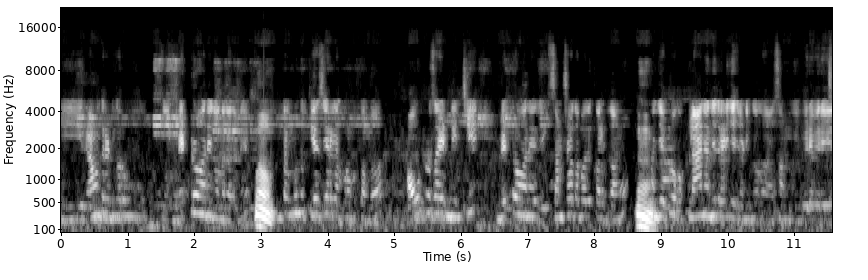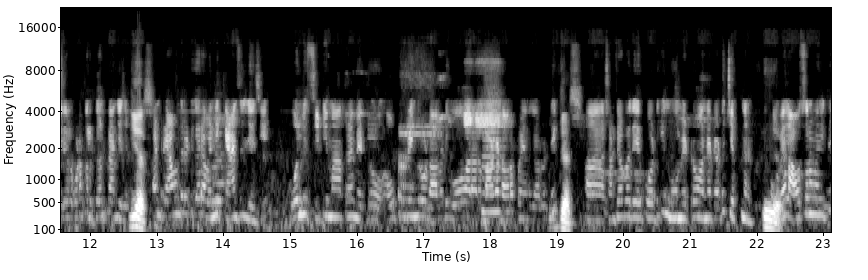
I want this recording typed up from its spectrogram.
ఈ రేవంత్ రెడ్డి గారు మెట్రో అనేది ఉంది కదండి ఆ, ఇంతకు ముందు కేసీఆర్ గారి ప్రభుత్వంలో అవుటర్ సైడ్ నుంచి మెట్రో అనేది శంషాదాబాద్ కలుపుతాము ఉమ్, అని చెప్పి ఒక ప్లాన్ అనేది రెడీ చేశాడు ఇంకా some వేరే వేరే ఏరియాలో కూడా కలుపుతామని ప్లాన్ చేశాడు yes. కానీ రేవంత్ రెడ్డి గారు అవన్నీ క్యాన్సిల్ చేసి ఓన్లీ సిటీ మాత్రమే metro. Outer ring road already ORR బాగా డెవలప్ అయింది కాబట్టి శంషాబాద్ ఎయిర్పోర్ట్కి నో మెట్రో అనేటట్టు చెప్తున్నారు. Yeah. ఒకవేళ అవసరం అయితే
